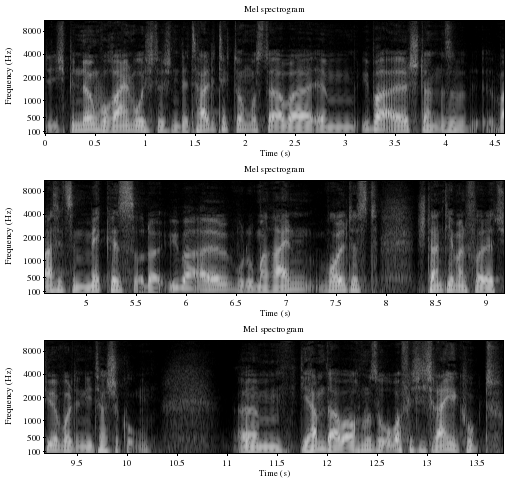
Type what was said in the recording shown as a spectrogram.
ich bin nirgendwo rein, wo ich durch einen Detaildetektor musste, aber ähm, überall stand, also war es jetzt im Meckes oder überall, wo du mal rein wolltest, stand jemand vor der Tür, wollte in die Tasche gucken. Ähm, die haben da aber auch nur so oberflächlich reingeguckt.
